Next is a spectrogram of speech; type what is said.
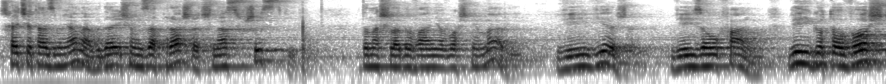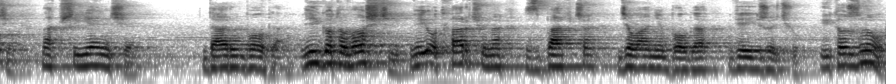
Słuchajcie, ta zmiana wydaje się zapraszać nas wszystkich do naśladowania właśnie Marii w jej wierze, w jej zaufaniu, w jej gotowości na przyjęcie daru Boga, w jej gotowości, w jej otwarciu na zbawcze działanie Boga w jej życiu. I to znów,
